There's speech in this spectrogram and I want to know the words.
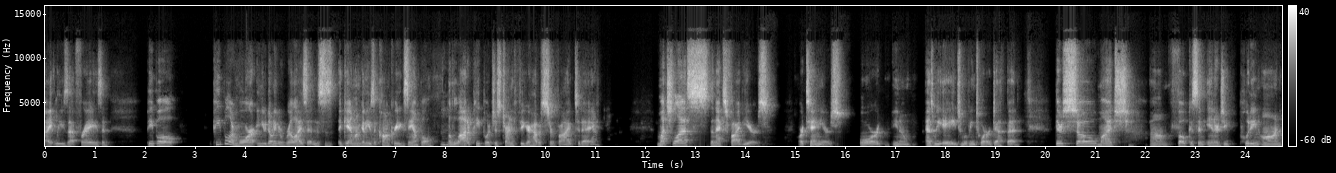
I, I use that phrase, and people people are more, and you don't even realize it. And this is again, I'm going to use a concrete example. Mm-hmm. A lot of people are just trying to figure out how to survive today, yeah. much less the next five years or ten years, or you know, as we age, moving toward our deathbed there's so much um, focus and energy putting on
